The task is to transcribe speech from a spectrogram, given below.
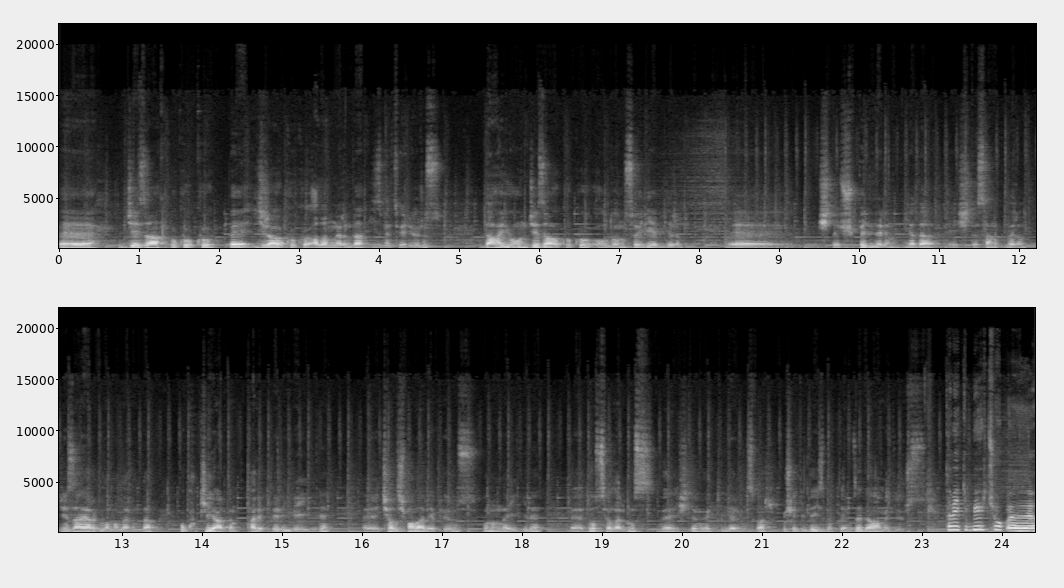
e, ceza hukuku ve icra hukuku alanlarında hizmet veriyoruz. Daha yoğun ceza hukuku olduğunu söyleyebilirim. E, işte şüphelilerin ya da e, işte sanıkların ceza yargılamalarında hukuki yardım talepleriyle ilgili çalışmalar yapıyoruz. Bununla ilgili e, dosyalarımız ve işte müvekkillerimiz var. Bu şekilde hizmetlerimize devam ediyoruz. Tabii ki birçok e,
